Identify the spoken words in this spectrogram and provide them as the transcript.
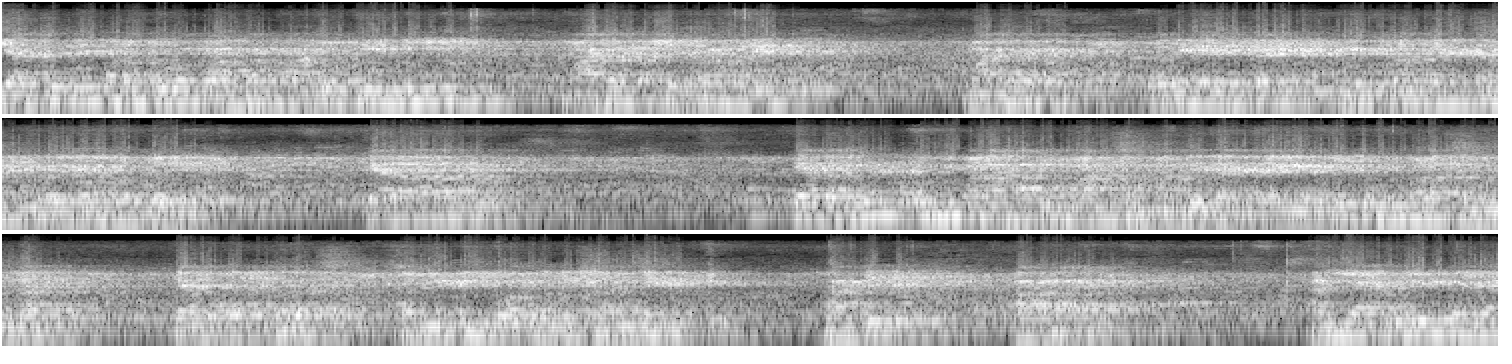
यांचे मी मनपूर्वक आभार मानतो की मी माझ्या क्षेत्रामध्ये माझ्या वतीने जे काही योगदान देण्याचा मी प्रयत्न करतोय त्याला त्या बदल्यात तुम्ही मला हा मान सन्मान देत आहे त्या योग्य तुम्ही मला समजलात त्याबद्दल खरंच संजीवनी युवा प्रतिष्ठानचे हार्दिक आभार. आणि यापुढे पहिल्या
